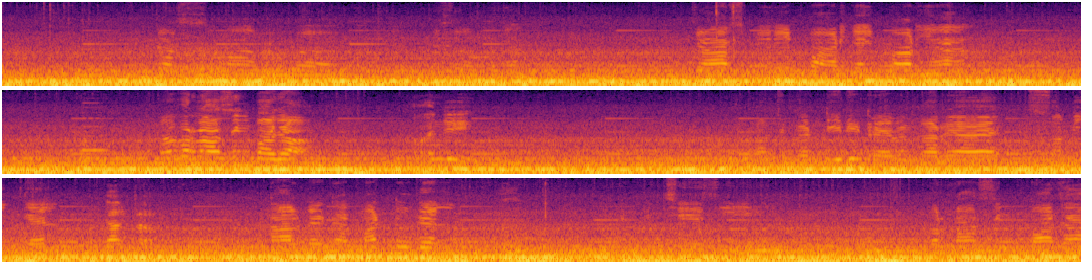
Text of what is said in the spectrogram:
ਦਸ ਸੋਹਣਾ ਰੂਗਾ ਇਸ ਰੋਡ ਦਾ ਚਾਰ ਸਪੇਰੇ ਪਹਾੜੀਆਂ ਹੀ ਪਹਾੜੀਆਂ ਅਮਰਨਾਥ ਸਿੰਘ ਬਾਜਾ ਹਾਂਜੀ ਅੱਜ ਗੱਡੀ ਦੀ ਡਰਾਈਵਿੰਗ ਕਰ ਰਿਹਾ ਹੈ ਸੋਨੀ ਗਿੱਲ ਡਾਕਟਰ ਨਾਲ ਬੈਠਾ ਮਾਟੂ ਗਿੱਲ ਪਿੱਛੇ ਸੀ ਗੁਰਨਾਥ ਸਿੰਘ ਬਾਜਾ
